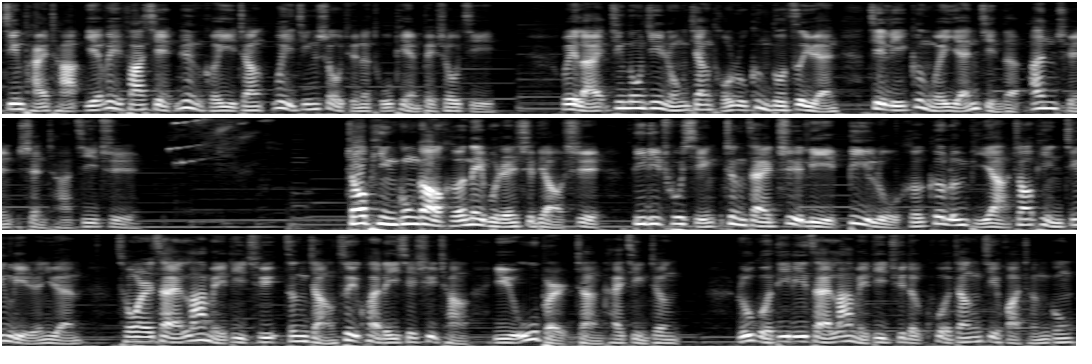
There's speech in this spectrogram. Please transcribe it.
经排查也未发现任何一张未经授权的图片被收集。未来，京东金融将投入更多资源，建立更为严谨的安全审查机制。招聘公告和内部人士表示，滴滴出行正在智利、秘鲁和哥伦比亚招聘经理人员，从而在拉美地区增长最快的一些市场与 Uber 展开竞争。如果滴滴在拉美地区的扩张计划成功，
